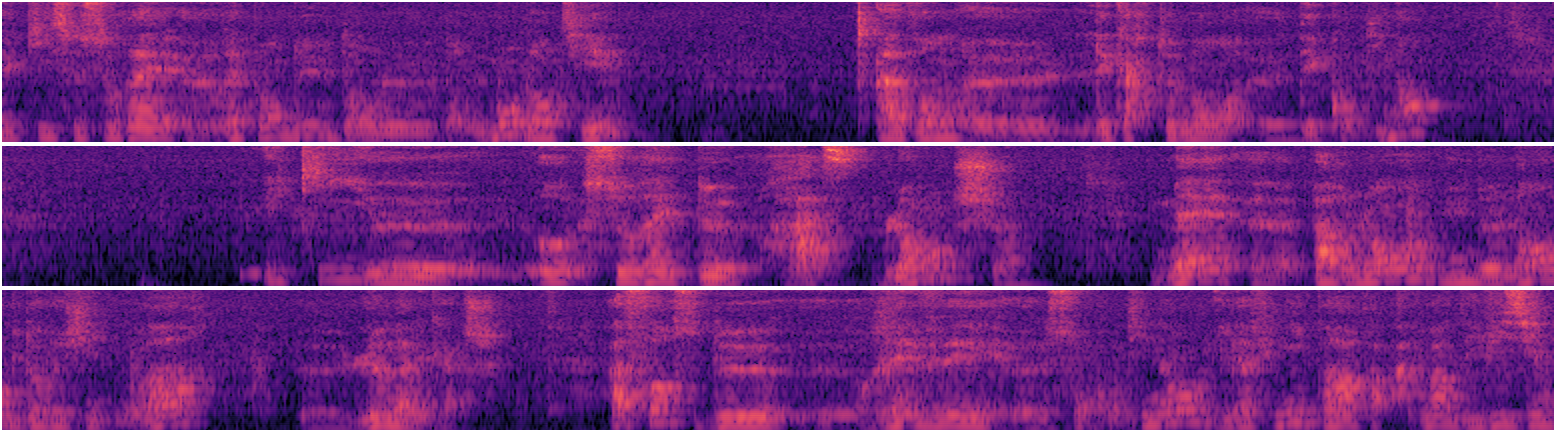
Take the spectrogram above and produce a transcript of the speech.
et qui se serait répandue dans le, monde entier avant l'écartement des continents et qui serait de race blanche, mais parlant une langue d'origine noire le malgache. À force de euh, rêver euh, son continent, il a fini par avoir des visions,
